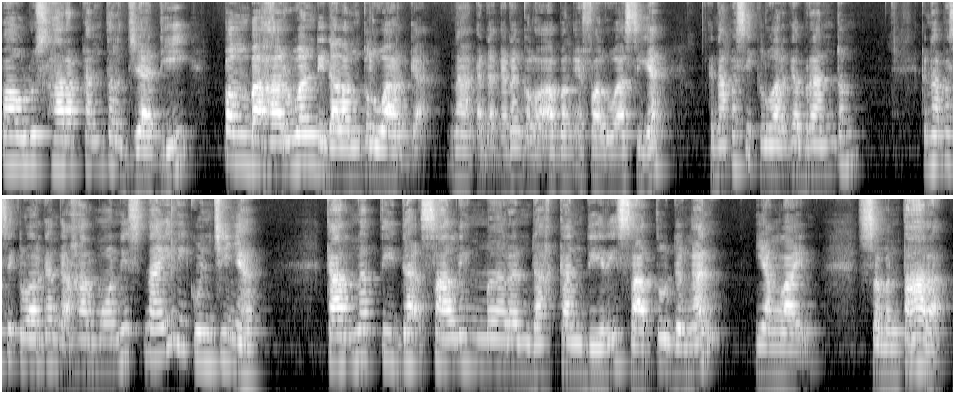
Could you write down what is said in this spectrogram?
Paulus harapkan terjadi pembaharuan di dalam keluarga. Nah, kadang-kadang kalau abang evaluasi ya, kenapa sih keluarga berantem? Kenapa sih keluarga nggak harmonis? Nah ini kuncinya. Karena tidak saling merendahkan diri satu dengan yang lain. Sementara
